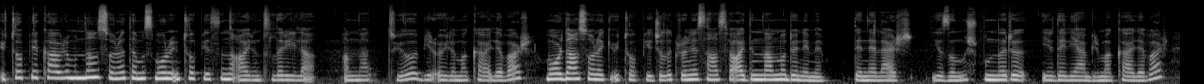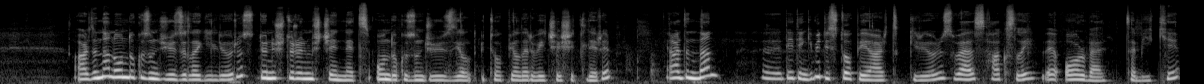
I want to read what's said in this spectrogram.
Ütopya kavramından sonra Thomas More'un Ütopyasını ayrıntılarıyla anlatıyor. Bir öyle makale var. More'dan sonraki Ütopyacılık, Rönesans ve Aydınlanma dönemi de neler yazılmış bunları irdeleyen bir makale var. Ardından 19. yüzyıla geliyoruz. Dönüştürülmüş cennet 19. yüzyıl ütopyaları ve çeşitleri. Ardından e, dediğim gibi distopyaya artık giriyoruz. Wells, Huxley ve Orwell tabii ki.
